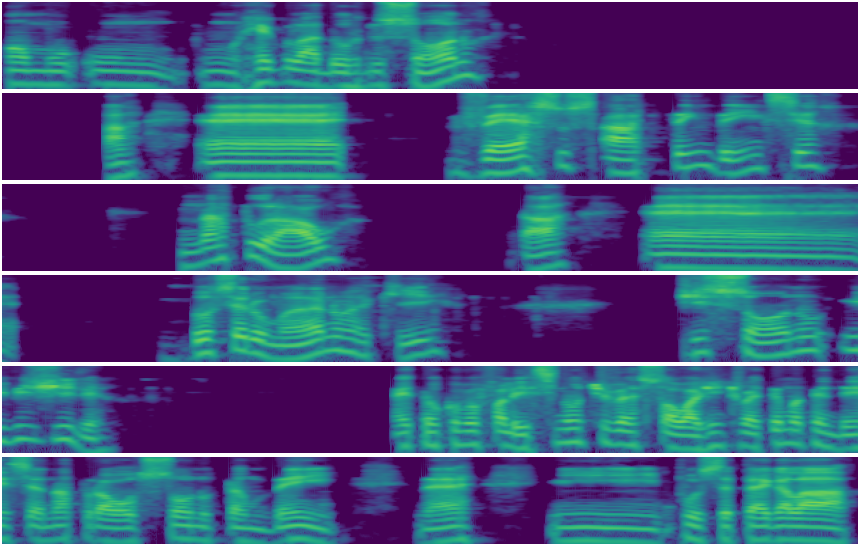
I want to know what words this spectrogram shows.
como um, um, regulador do sono, tá? É, versus a tendência natural, tá? É, do ser humano aqui de sono e vigília. Então, como eu falei, se não tiver sol, a gente vai ter uma tendência natural ao sono também, né? Em, pô, você pega lá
